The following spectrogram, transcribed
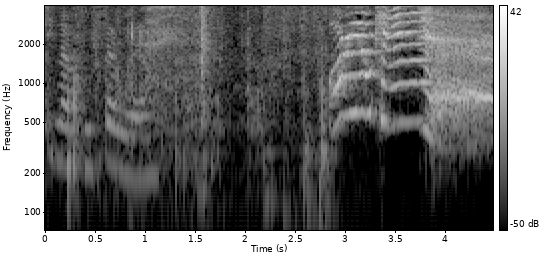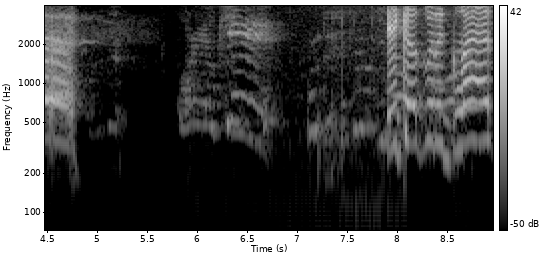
She knows me so well. Oreo kid. Oreo kid. It comes with a glass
